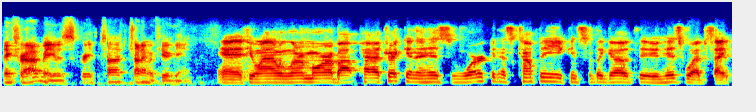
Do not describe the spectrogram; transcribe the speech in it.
Thanks for having me. It was great ch- chatting with you again. And if you want to learn more about Patrick and his work and his company, you can simply go to his website,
